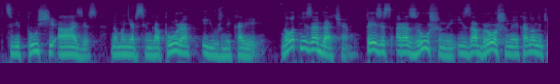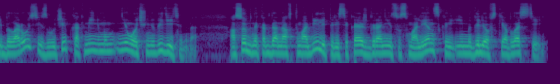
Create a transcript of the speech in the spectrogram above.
в цветущий оазис на манер Сингапура и Южной Кореи. Но вот не задача. Тезис о разрушенной и заброшенной экономике Беларуси звучит как минимум не очень убедительно. Особенно, когда на автомобиле пересекаешь границу Смоленской и Могилевской областей.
